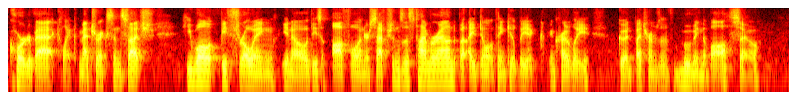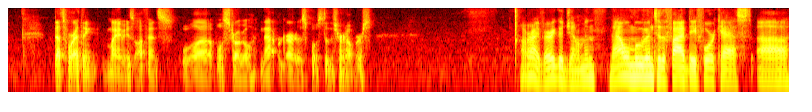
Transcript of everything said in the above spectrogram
quarterback like metrics and such he won't be throwing, you know, these awful interceptions this time around, but I don't think he'll be incredibly good by terms of moving the ball. So that's where I think Miami's offense will uh, will struggle in that regard as opposed to the turnovers. All right, very good, gentlemen. Now we'll move into the five day forecast. Uh,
